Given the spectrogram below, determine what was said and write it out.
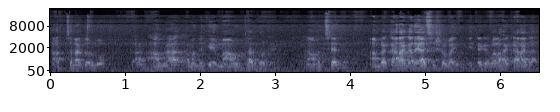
প্রার্থনা করব কারণ আমরা আমাদেরকে মা উদ্ধার করবে মা হচ্ছেন আমরা কারাগারে আছি সবাই এটাকে বলা হয় কারাগার।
